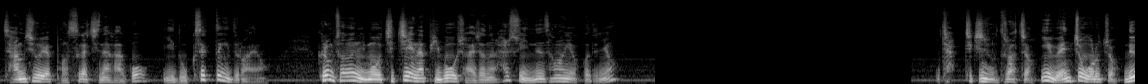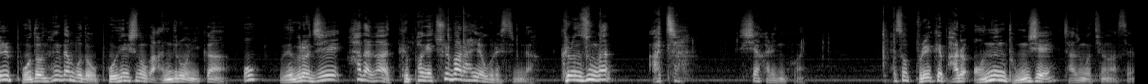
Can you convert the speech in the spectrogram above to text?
잠시 후에 버스가 지나가고 이 녹색 등이 들어와요. 그럼 저는 뭐 직진이나 비보 좌회전을 할 수 있는 상황이었거든요. 자 직진으로 들어왔죠. 이 왼쪽 오른쪽. 늘 보던 횡단보도 보행 신호가 안 들어오니까 어? 왜 그러지? 하다가 급하게 출발을 하려고 그랬습니다. 그런 순간 아차! 가리는 구간 해서 브레이크에 발을 얹는 동시에 자전거 튀어나왔어요.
